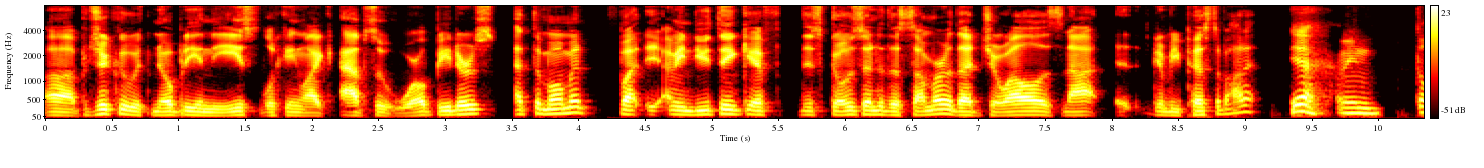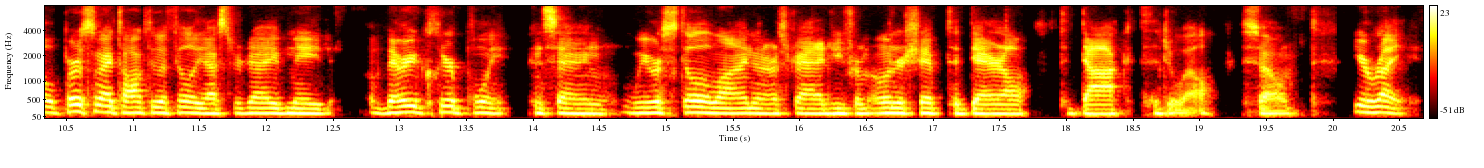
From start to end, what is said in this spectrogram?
uh, particularly with nobody in the East looking like absolute world beaters at the moment. But I mean, do you think if this goes into the summer that Joel is not uh, going to be pissed about it? Yeah. I mean, the person I talked to at Philly yesterday made a very clear point in saying we were still aligned in our strategy from ownership to Daryl to Doc to Joel. So you're right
